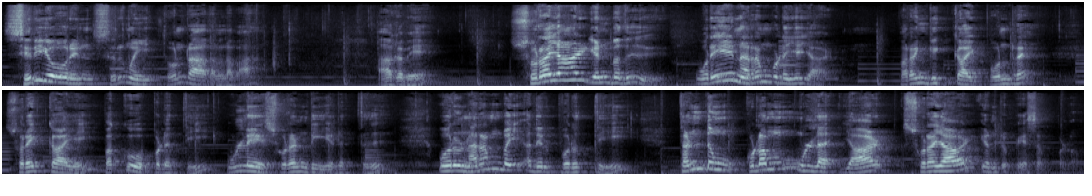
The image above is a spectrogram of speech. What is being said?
சிறியோரின் சிறுமை தோன்றாதல்லவா? ஆகவே சுரையாழ் என்பது ஒரே நரம்புடைய யாழ் பரங்கிக்காய் போன்ற சுரைக்காயை பக்குவப்படுத்தி உள்ளே சுரண்டி எடுத்து ஒரு நரம்பை அதில் பொருத்தி தண்டும் குடமும் உள்ள யாழ் சுரையாழ் என்று பேசப்படும்.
